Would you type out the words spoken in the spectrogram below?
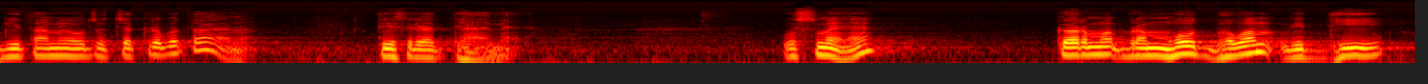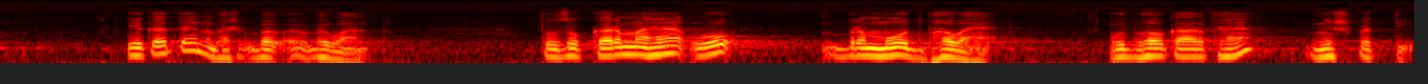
गीता में वो जो चक्र बताया ना, तीसरे अध्याय में, उसमें कर्म ब्रह्मोद्भवम विद्धि, ये कहते हैं ना भगवान तो जो कर्म है वो ब्रह्मोद्भव है। उद्भव का अर्थ है निष्पत्ति,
